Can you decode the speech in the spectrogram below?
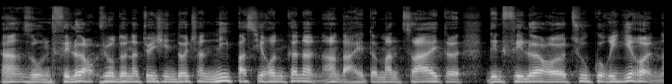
Ja, so ein Fehler würde natürlich in Deutschland nie passieren können. Ja, da hätte man Zeit, Zeit, äh, den Fehler äh, zu korrigieren,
